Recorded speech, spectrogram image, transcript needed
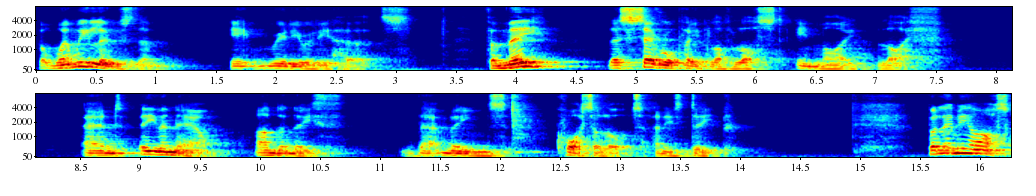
But when we lose them, it really, really hurts. For me, there's several people I've lost in my life. And even now, underneath, that means quite a lot and is deep. But let me ask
